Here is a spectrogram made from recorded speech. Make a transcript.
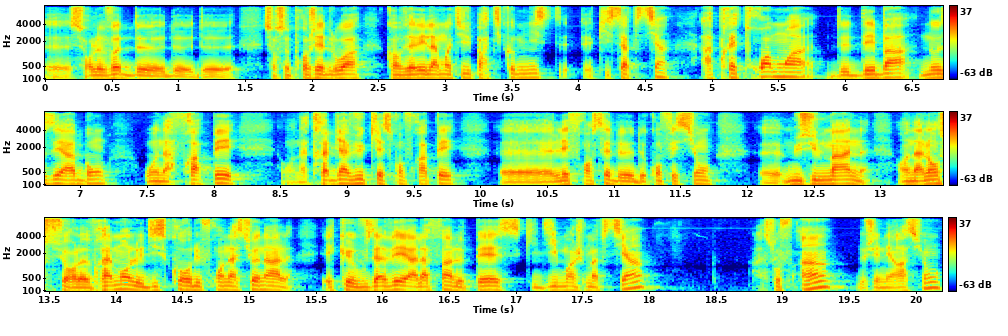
euh, sur le vote de, sur ce projet de loi, quand vous avez la moitié du Parti communiste euh, qui s'abstient, après trois mois de débats nauséabonds où on a frappé, on a très bien vu qui est-ce qu'on frappait, euh, les Français de, confession musulmane, en allant sur vraiment le discours du Front National, et que vous avez à la fin le PS qui dit moi je m'abstiens, sauf un de génération,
